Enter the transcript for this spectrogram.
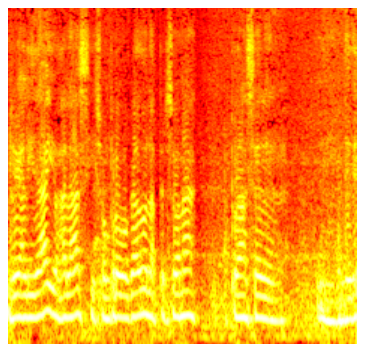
realidad y ojalá si son provocados las personas puedan ser de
